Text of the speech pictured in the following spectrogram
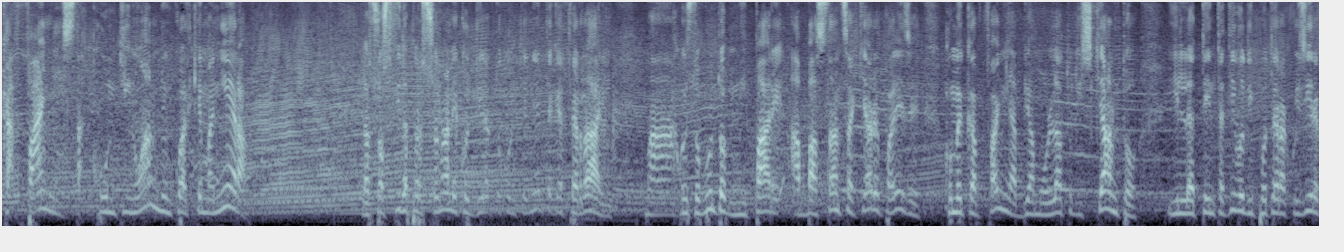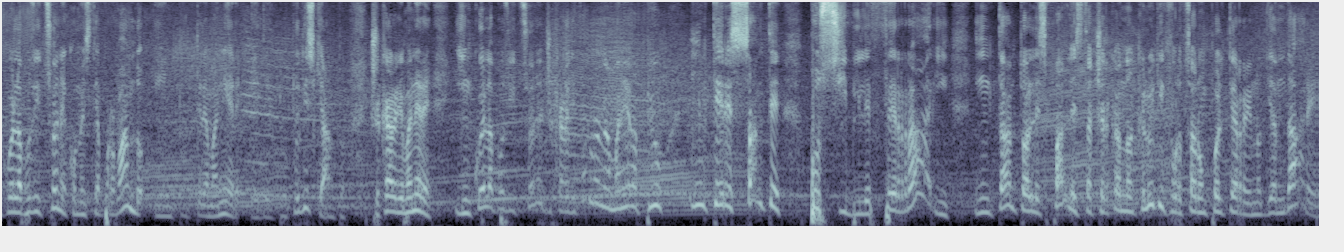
Caffagni sta continuando in qualche maniera la sua sfida personale col diretto contendente che è Ferrari, ma a questo punto mi pare abbastanza chiaro e palese come Caffagni abbia mollato di schianto il tentativo di poter acquisire quella posizione come stia provando in tutte le maniere e del tutto di schianto, cercare di rimanere in quella posizione e cercare di farlo nella maniera più interessante possibile. Ferrari intanto alle spalle sta cercando anche lui di forzare un po' il terreno, di andare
